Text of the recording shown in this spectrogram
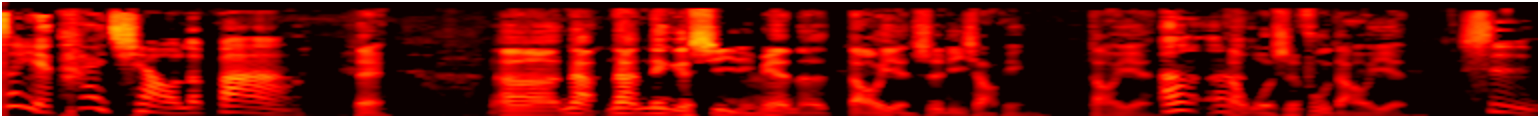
这也太巧了吧？对呃，那那那个戏里面的，导演是李小平导演，嗯那嗯，我是副导演。是，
